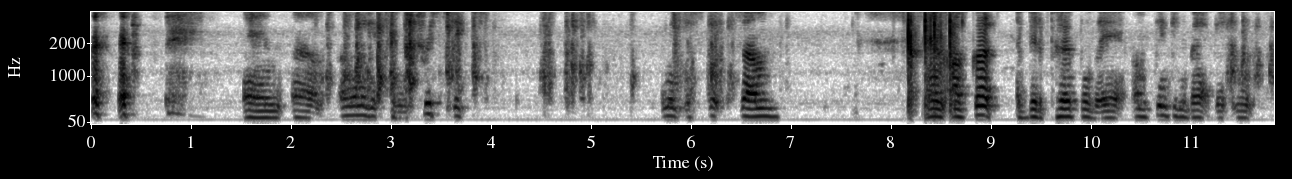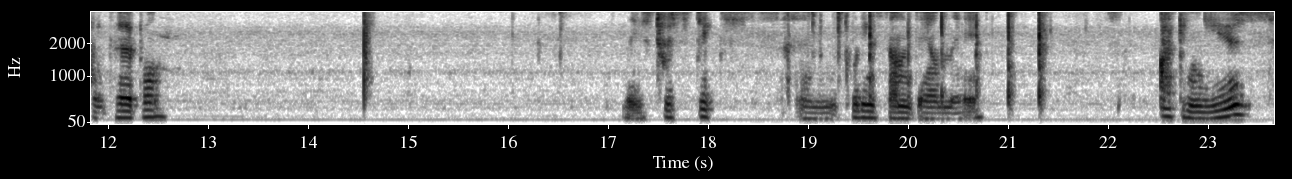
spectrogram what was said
it? and um, I'm going to get some twist sticks. Let me just get some. And I've got a bit of purple there. I'm thinking about getting some purple. These twist sticks and putting some down there. So I can use.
